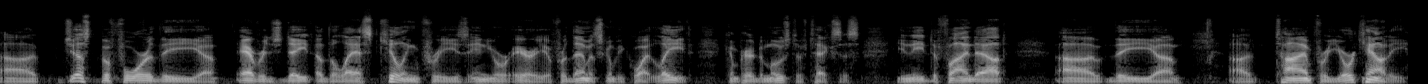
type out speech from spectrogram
uh, just before the uh, average date of the last killing freeze in your area. For them, it's going to be quite late compared to most of Texas. You need to find out uh, the uh, uh, time for your county,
